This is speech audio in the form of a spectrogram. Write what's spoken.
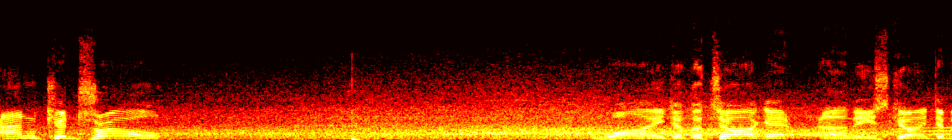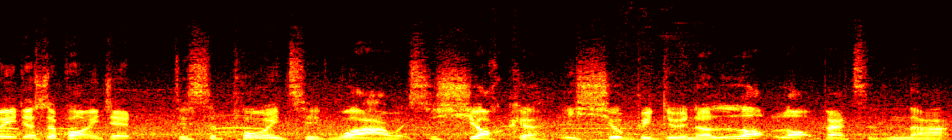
and control. Wide of the target, and he's going to be disappointed. Disappointed. Wow, it's a shocker. He should be doing a lot, lot better than that.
